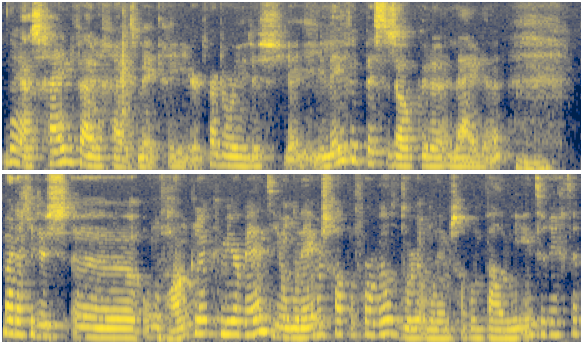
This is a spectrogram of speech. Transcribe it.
nou ja, schijnveiligheid mee creëert, waardoor je dus ja, je, je leven het beste zou kunnen leiden. Mhm. Maar dat je dus eh, onafhankelijk meer bent, in je ondernemerschap bijvoorbeeld, door je ondernemerschap op een bepaalde manier in te richten.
